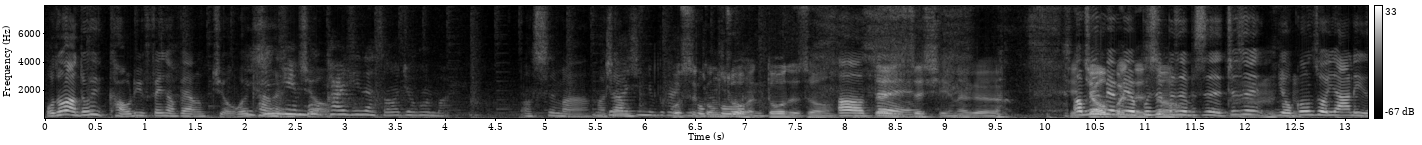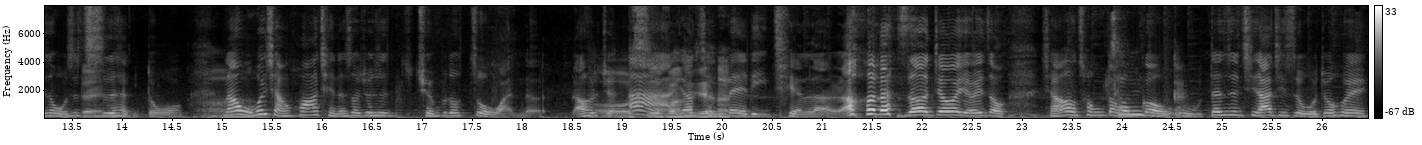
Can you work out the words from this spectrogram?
我通常都会考虑非常非常久，我会看很久。心情不开心的时候就会买。哦，是吗？好像不是工作很多的时候哦，对，在写那个。哦，没有没有没有，不是不是不是，就是有工作压力的时候，我是吃很多，然后我会想花钱的时候，就是全部都做完了。然后就觉得、哦啊要准备领钱了，然后那时候就会有一种想要冲动冲购物，但是其他其实我就会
